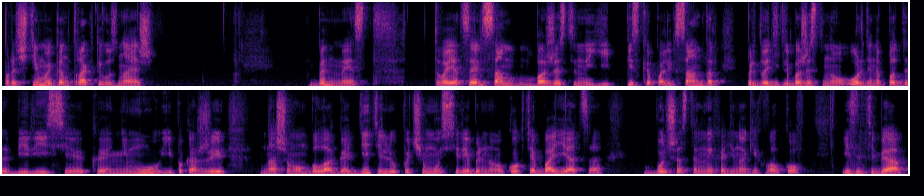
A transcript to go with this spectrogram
Прочти мой контракт и узнаешь. Бен Мест. Твоя цель – сам божественный епископ Александр, предводитель божественного ордена. Подберись к нему и покажи нашему благодетелю, почему серебряного когтя боятся больше остальных одиноких волков. Если, тебя,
